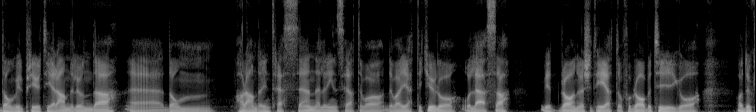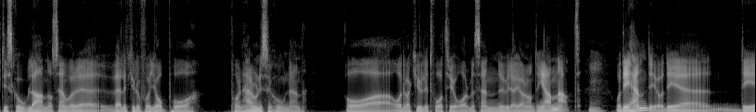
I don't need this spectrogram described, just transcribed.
De vill prioritera annorlunda. Eh, de har andra intressen eller inser att det var, det var jättekul att, att läsa vid ett bra universitet och få bra betyg och vara duktig i skolan. Och sen var det väldigt kul att få jobb på, på den här organisationen Och, och det var kul i två, tre år, men sen nu vill jag göra någonting annat. Mm. Och det händer ju och det, det,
